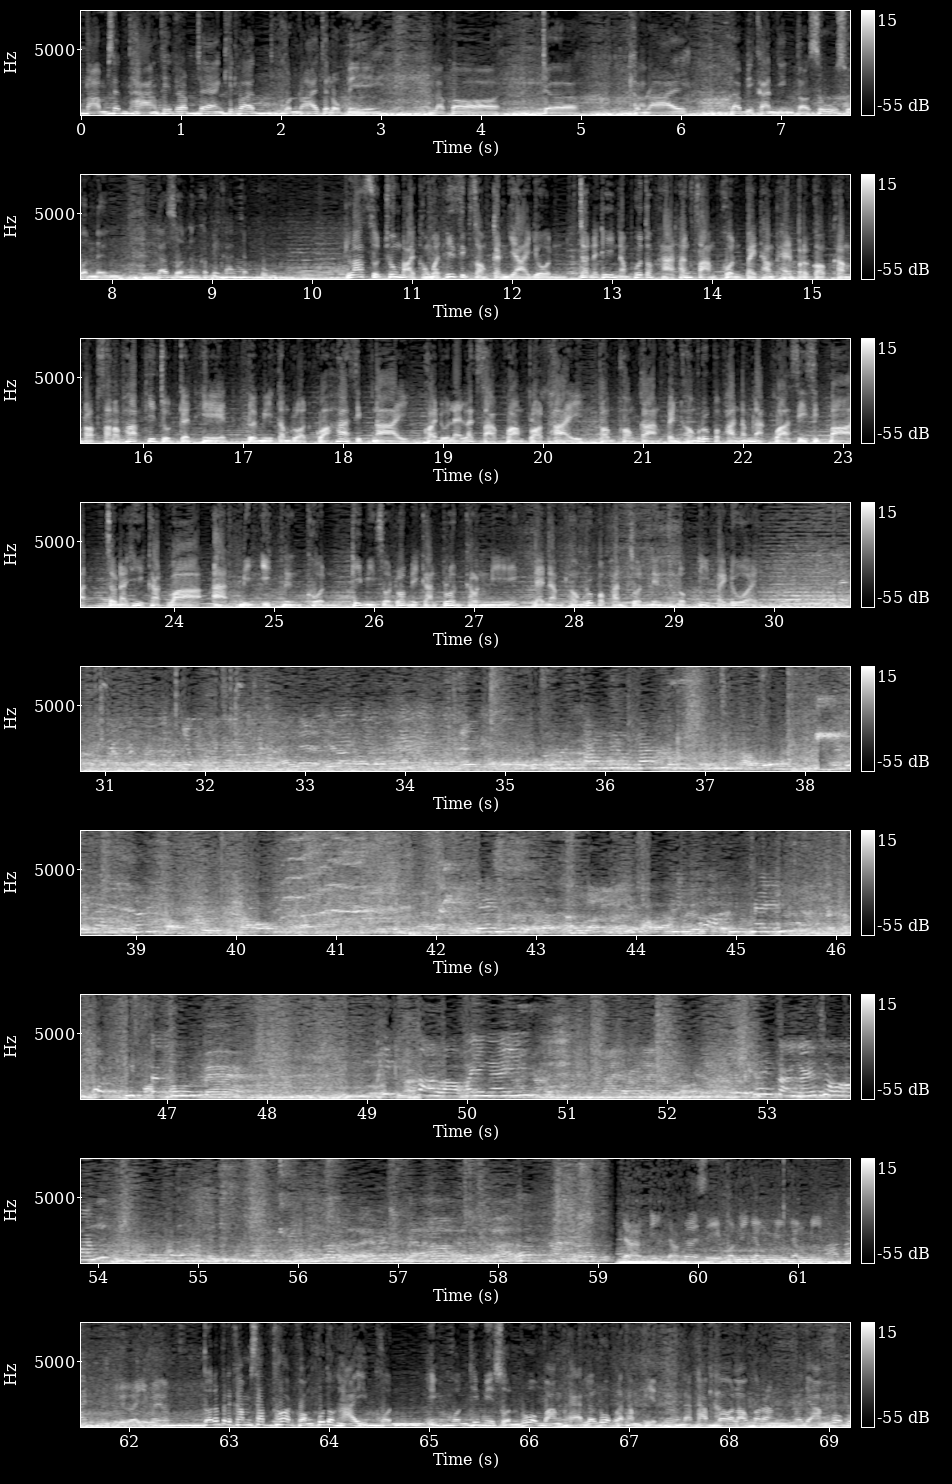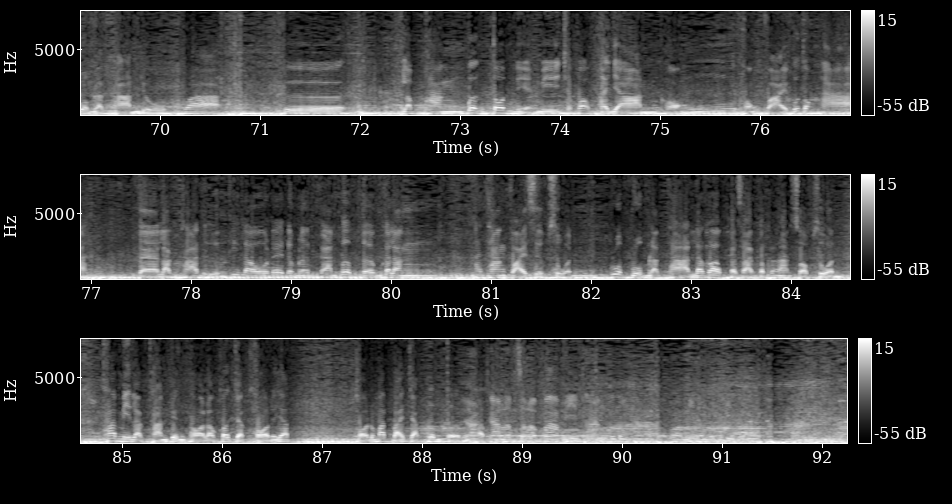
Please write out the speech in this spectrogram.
ตามเส้นทางที่ได้รับแจ้งคิดว่าคนร้ายจะหลบหนีแล้วก็เจอ คนร้าย แล้วมีการยิงต่อสู้ส่วนหนึ่ง แล้วส่วนหนึ่งก็มีการจับกลุ่มล่าสุดช่วงบ่ายของวันที่ 12 กันยายน เจ้าหน้าที่นำผู้ต้องหาทั้ง 3 คนไปทำแผนประกอบคำรับสารภาพที่จุดเกิดเหตุ โดยมีตำรวจกว่า 50 นาย คอยดูแลรักษาความปลอดภัย พร้อมของกลางเป็นทองรูปพรรณน้ำหนักกว่า 40 บาท เจ้าหน้าที่คาดว่าอาจมีอีกหนึ่งคน ที่มีส่วนร่วมในการปล้นครั้งนี้ และนำทองรูปพรรณส่วนหนึ่งหลบหนีไปด้วย ยังมียังมีเหลืออยู่ไหมครับ ตอนนั้นเป็นคำซัดทอดของผู้ต้องหาอีกคนอีกคนที่มีส่วนร่วมวางแผนและร่วมกระทำผิดนะครับ ก็เรากำลังพยายามรวบรวมหลักฐานอยู่ว่าคือลำพังเบื้องต้นเนี่ยมีเฉพาะพยานของของฝ่ายผู้ต้องหา แต่หลักฐานอื่นที่เราได้ดำเนินการเพิ่มเติมกำลังทางฝ่ายสืบสวน รวบรวมหลักฐาน แล้วก็ประสานกับพนักงานสอบสวน ถ้ามีหลักฐานเพียงพอเราก็จะขออนุญาตขออนุมัติหมายจับเพิ่มเติมจากครับ การรับสารภาพมีทางผู้ต้องหาบอก ว่ามีทั้งหมดกี่คน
